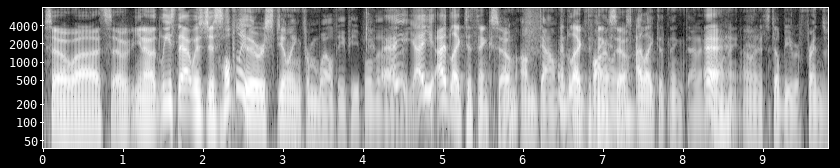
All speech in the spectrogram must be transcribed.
So uh, so you know at least that was just. Hopefully, they were stealing from wealthy people. Though. I, I, I'd like to think so. I'm down. For I'd the like to think so. I like to think that. I Yeah. wanna- I want to still be friends,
